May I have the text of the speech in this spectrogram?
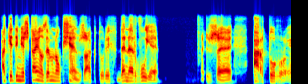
A kiedy mieszkają ze mną księża, których denerwuje że Artur e,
